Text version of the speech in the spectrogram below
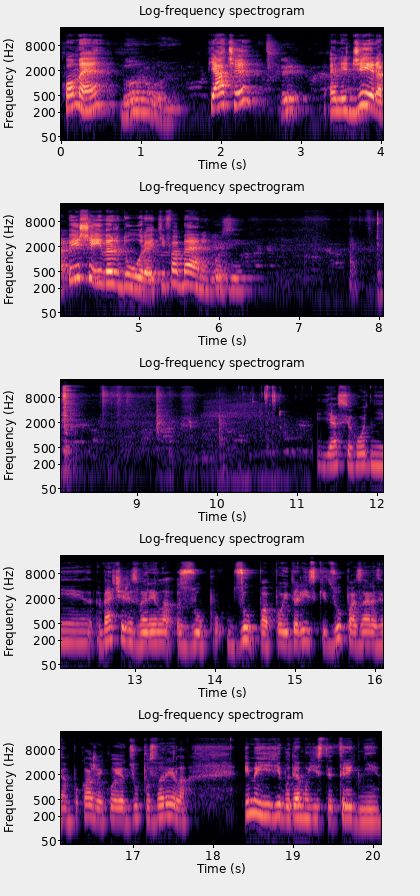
Com'è? Buono, buono. Piace? Sì. È leggera, pesce e verdure, ti fa bene così. Я сьогодні ввечері зварила зупу. Дзупа по-італійськи дзупа. Зараз я вам покажу, яку я дзупу зварила. І ми її будемо їсти три дні.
